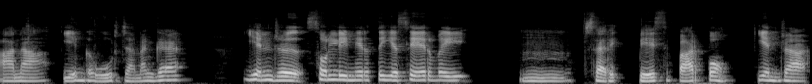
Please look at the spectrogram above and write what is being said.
ஆனா எங்க ஊர் ஜனங்க என்று சொல்லி நிறுத்திய சேர்வை சரி பேசி பார்ப்போம் என்றார்.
